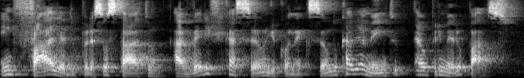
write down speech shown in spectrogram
em falha do pressostato, a verificação de conexão do cabeamento é o primeiro passo.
